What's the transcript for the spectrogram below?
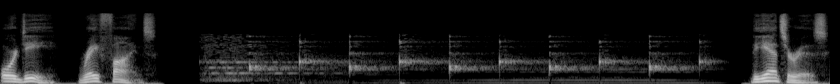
Or D. Ralph Fiennes? The answer is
